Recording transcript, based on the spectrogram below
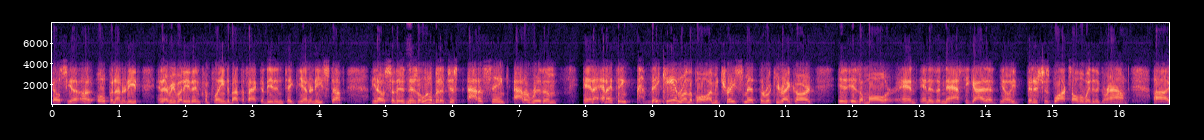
Kelce uh, open underneath, and everybody then complained about the fact that he didn't take the underneath stuff. You know, so there, there's a little bit of just out of sync, out of rhythm. And, and I think they can run the ball. I mean, Trey Smith, the rookie right guard, is, is a mauler and, and is a nasty guy that, you know, he finishes blocks all the way to the ground. Uh,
